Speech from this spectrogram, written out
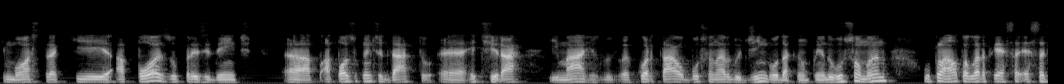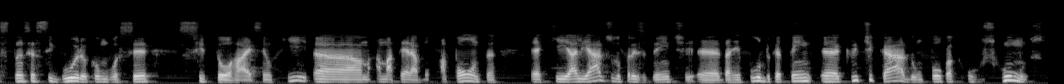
que mostra que após o presidente, após o candidato uh, retirar imagens, eh, cortar o Bolsonaro do jingle da campanha do Russomano, o Planalto agora tem essa, essa distância segura, como você citou, Heisen. O que a matéria aponta é que aliados do presidente uh, da República têm criticado um pouco os rumos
